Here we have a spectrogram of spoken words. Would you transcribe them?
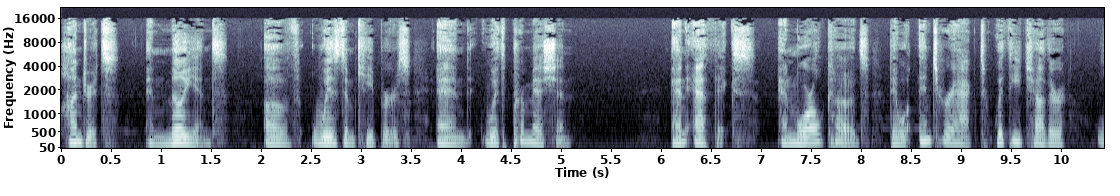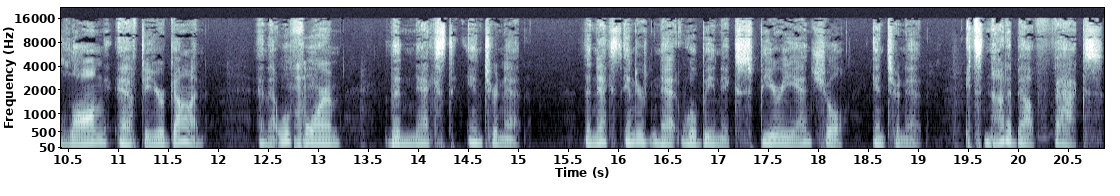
hundreds and millions of wisdom keepers, and with permission and ethics and moral codes, they will interact with each other long after you're gone. And that will Hmm. form the next internet. The next internet will be an experiential internet. It's not about facts.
